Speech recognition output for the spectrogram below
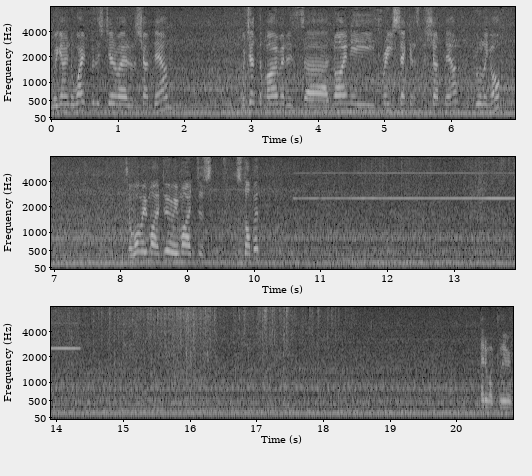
we're going to wait for this generator to shut down, which at the moment is uh, 93 seconds to shut down for cooling off. So what we might do, we might just stop it How do I clear it?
